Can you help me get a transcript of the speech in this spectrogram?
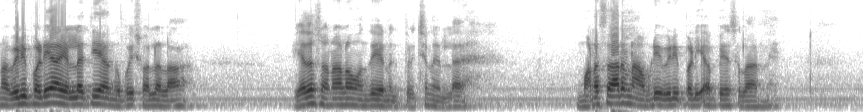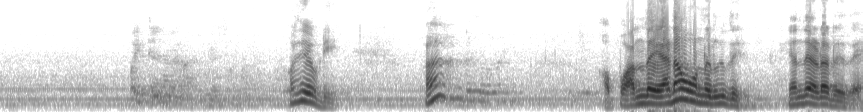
நான் வெளிப்படையாக எல்லாத்தையும் அங்கே போய் சொல்லலாம். எதை சொன்னாலும் வந்து எனக்கு பிரச்சனை இல்லை. மனசார நான் அப்படியே வெளிப்படையாக பேசலான்னு. அது எப்படி? ஆ? அப்போ அந்த இடம் ஒன்று இருக்குது. எந்த இடம் இருக்குது?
